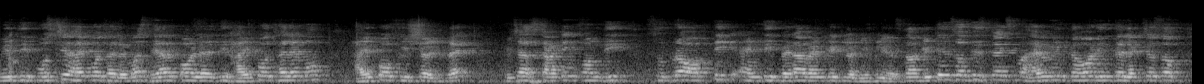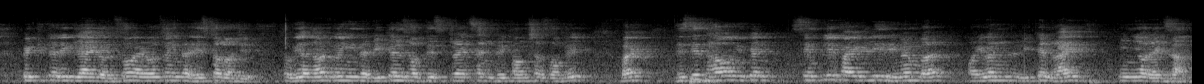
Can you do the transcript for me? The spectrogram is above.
with the posterior hypothalamus they are called as the hypothalamo-hypophyseal tract which are starting from the supraoptic and the paraventricular nucleus. Now details of these tracts have been covered in the lectures of pituitary gland also and also in the histology. So we are not going in the details of these tracts and the functions of it, but this is how you can simplifiedly remember or even you can write in your exam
